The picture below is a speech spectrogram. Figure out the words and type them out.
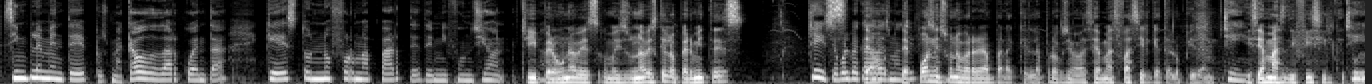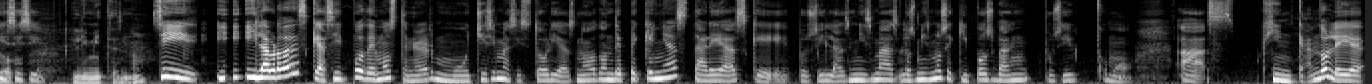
Simplemente, pues me acabo de dar cuenta que esto no forma parte de mi función. Sí, pero una vez, como dices, una vez que lo permites, Sí, se vuelve cada te, vez más te difícil. pones una barrera para que la próxima vez sea más fácil que te lo pidan. Y sea más difícil que tú sí, lo sí, sí. limites, ¿no? Sí, y, y, y, la verdad es que así podemos tener muchísimas historias, ¿no? Donde pequeñas tareas que, pues sí, las mismas, los mismos equipos van, pues sí, como a jincándole,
